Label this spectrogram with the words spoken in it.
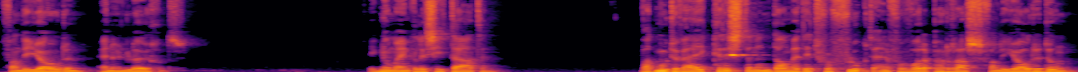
Van de Joden en hun leugens. Ik noem enkele citaten. Wat moeten wij christenen dan met dit vervloekte en verworpen ras van de Joden doen?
